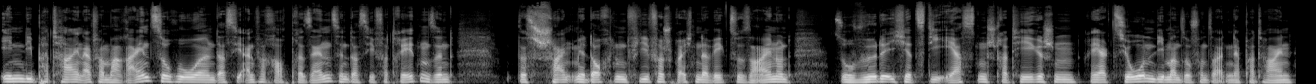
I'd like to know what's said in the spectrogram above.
in die Parteien einfach mal reinzuholen, dass sie einfach auch präsent sind, dass sie vertreten sind das scheint mir doch ein vielversprechender Weg zu sein. Und so würde ich jetzt die ersten strategischen Reaktionen, die man so von Seiten der Parteien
